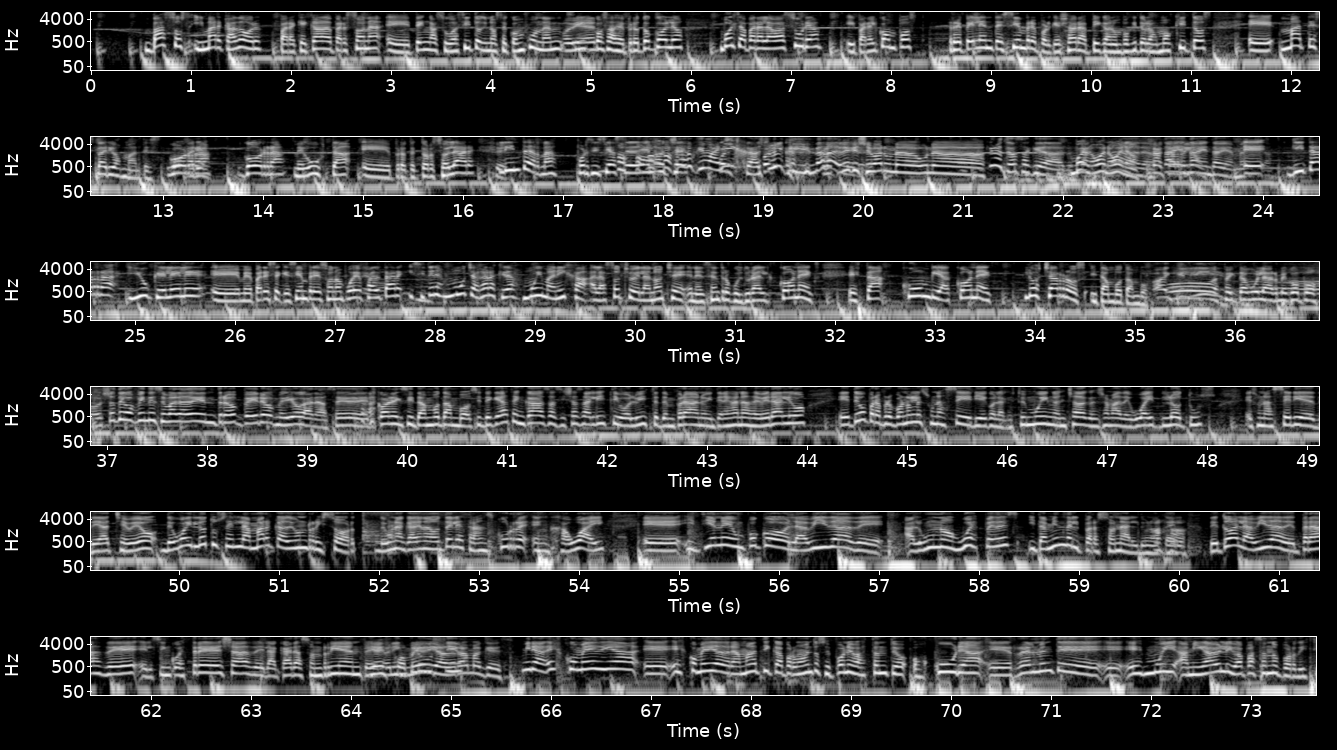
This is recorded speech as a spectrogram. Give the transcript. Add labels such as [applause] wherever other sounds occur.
vasos y marcador para que cada persona eh, tenga su vasito y no se confundan. Muy ¿sí? bien. Cosas de protocolo. Bolsa para la basura y para el compost. Repelente siempre porque ya ahora pican un poquito los mosquitos. Eh, mates, varios mates. Gorra. Varias- gorra, me gusta. eh, protector solar. Sí. Linterna, por si se hace de [laughs] noche. ¡Qué manija, Yulki! Pero tenés que llevar una, una... ¿Qué no te vas a quedar? Bueno, bueno, bueno. Claro, Está bien, está bien, está bien. me Eh, gusta. guitarra y ukelele, eh, me parece que siempre eso no puede faltar. Y si tienes muchas ganas, quedas muy manija a las 8 de la noche en el Centro Cultural Conex. Está Cumbia Conex, Los Charros y Tambo Tambo. Ay, qué Oh, lindo. espectacular, me copó. Yo tengo fin de semana adentro, pero me dio ganas, ¿eh? Del Conex y Tambo Tambo. Si te quedaste en casa, si ya saliste y volviste temprano y tenés ganas de ver algo, eh, tengo para proponerles una serie con la que estoy muy enganchada que se llama The White Lotus. Es una serie de HBO. The White Lotus es la marca de un resort, de una cadena de hoteles, transcurre en Hawái eh, y tiene un poco la vida de algunos huéspedes y también del personal de un hotel. Ajá. De toda la vida detrás de el cinco estrellas, de la cara sonriente, ¿Y es comedia, inclusive. drama, qué es? Mira, es comedia, eh, es comedia dramática, por momentos se pone bastante oscura, realmente es muy amigable y va pasando por distintos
